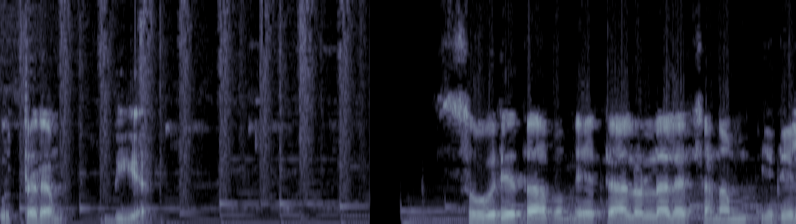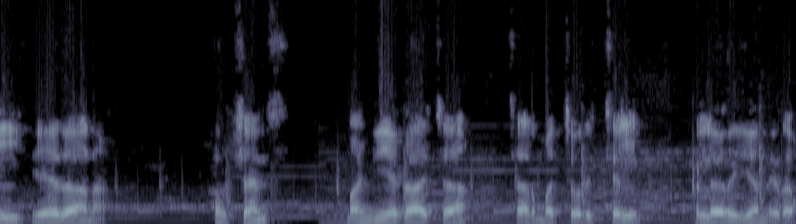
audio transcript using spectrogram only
ഉത്തരം ബിയർ സൂര്യതാപം ഏറ്റാലുള്ള ലക്ഷണം ഇതിൽ ഏതാണ്? ഓപ്ഷൻസ് മങ്ങിയ കാഴ്ച ചർമ്മച്ചൊറിച്ചിൽ പിളറിയ നിറം.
